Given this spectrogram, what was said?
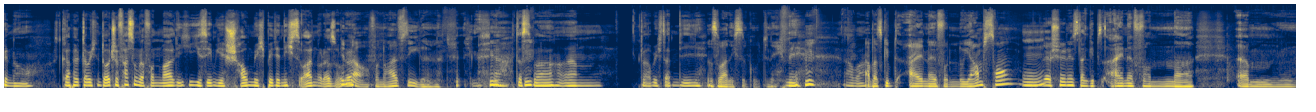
Genau. Es gab ja, glaube ich, eine deutsche Fassung davon mal, die hieß irgendwie Schau mich bitte nicht so an oder so. Oder? Genau, von Ralf Siegel. Ja, das war, ähm, glaube ich, dann die. Das war nicht so gut, nee. Nee. Aber. Aber es gibt eine von Louis Armstrong, Mhm. der schön ist. Dann gibt es eine von äh, ähm,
